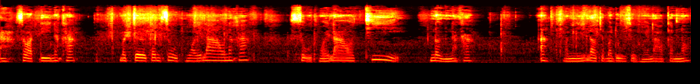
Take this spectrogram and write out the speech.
อะสวัสดีนะคะ มาเจอกันสูตรหวยลาวนะคะ สูตรหวยลาวที่หนึ่งนะคะอะวันนี้เราจะมาดูสูตรหวยลาวกันเนาะ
